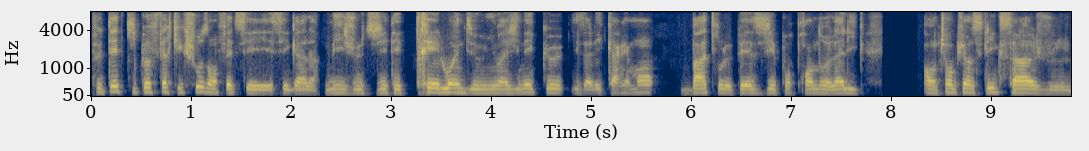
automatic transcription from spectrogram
peut-être qu'ils peuvent faire quelque chose, en fait, ces, ces gars-là. Mais j'étais très loin de m'imaginer qu'ils allaient carrément battre le PSG pour prendre la Ligue. En Champions League, ça, je,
